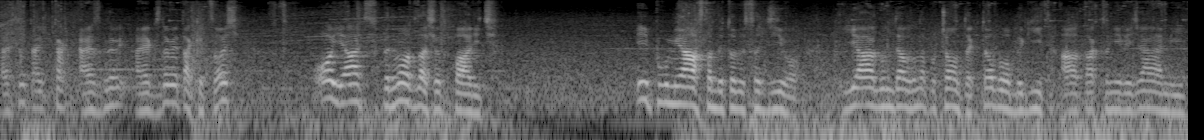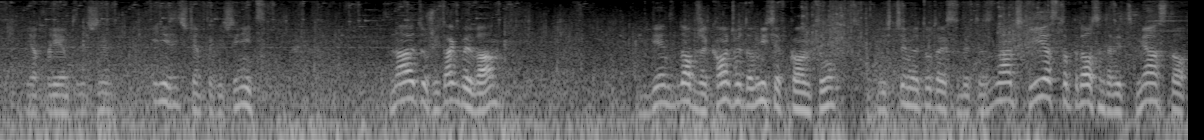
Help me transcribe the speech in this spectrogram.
ale tutaj tak, a jak zrobię, a jak zrobię takie coś, o jak supermoc da się odpalić. I pół miasta by to wysadziło. Ja bym dał to na początek, to byłoby git, a tak to nie wiedziałem i nie odpaliłem technicznie i nie zniszczyłem technicznie nic. No ale cóż, i tak bywa. Więc dobrze, kończmy tę misję w końcu. Niszczymy tutaj sobie te znaczki. Jest 100%, a więc miasto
